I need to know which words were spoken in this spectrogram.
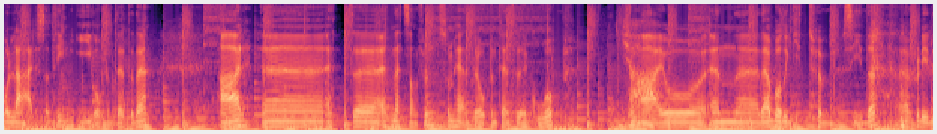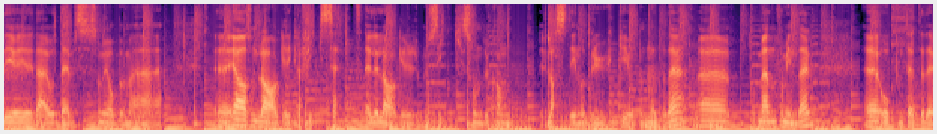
og lære seg ting i OpenTTD, er uh, et, uh, et, nettsamfunn som heter OpenTTD Coop. Ja. Er jo en Det er jo både GitHub-side, fordi de, det er jo devs som jobber med Eh, ja, som lager grafikksett eller lager musikk som du kan laste inn og bruke i OpenTTD. Mm. Eh, men for min del eh, OpenTTD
